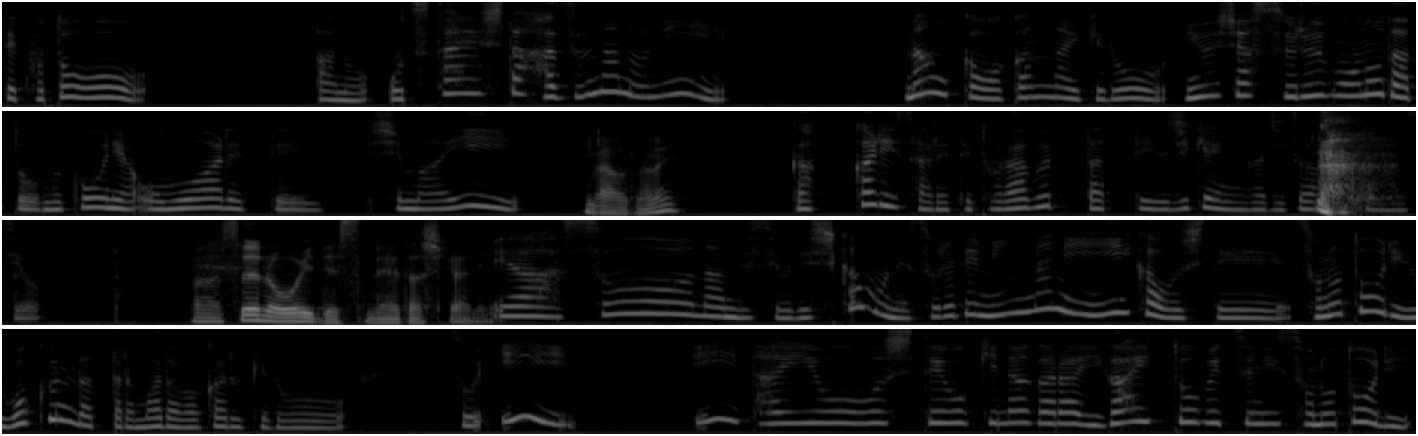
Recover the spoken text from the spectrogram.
てことをあのお伝えしたはずなのになんかわかんないけど入社するものだと向こうには思われてしまいなるほどね。がっかりされてトラブったっていう事件が実はあったんですよ。あそういうの多いですね確かいにやそうなんですよ。でしかもねそれでみんなにいい顔してその通り動くんだったらまだわかるけどそういいいい対応をしておきながら意外と別にその通り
